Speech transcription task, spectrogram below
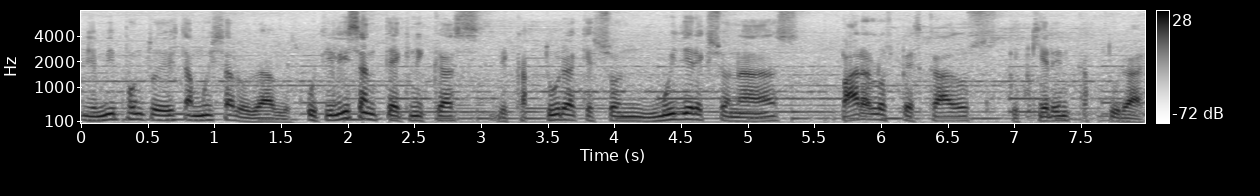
de mi punto de vista, muy saludables. Utilizan técnicas de captura que son muy direccionadas para los pescados que quieren capturar.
